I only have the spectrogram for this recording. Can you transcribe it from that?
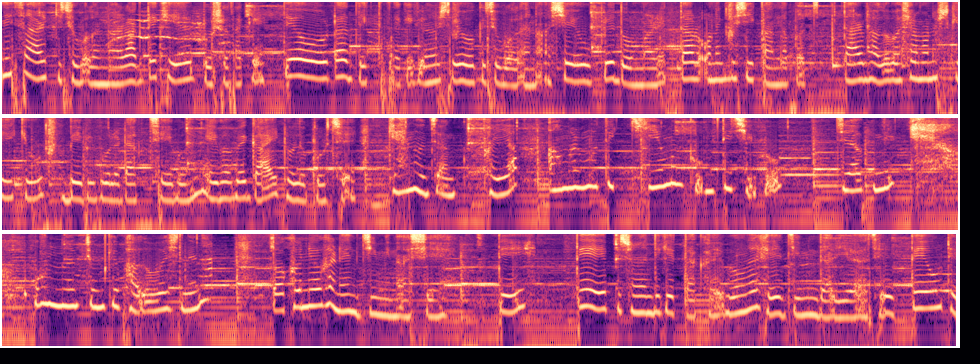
লিসা আর কিছু বলে না রাগ দেখিয়ে বসে থাকে। তেও ওটা দেখতে থাকে কিন্তু সেও কিছু বলে না। সে উপরে দৌড় মারে তার অনেক বেশি কান্না পাচ্ছে। তার ভালোবাসার মানুষকে কেউ বেবি বলে ডাকছে এবং এইভাবে গায়ে ঢলে পড়ছে। কেন জান ভাইয়া আমার মধ্যে কেমন কমতি ছিল? যে আপনি অন্য একজনকে ভালোবাসলেন, তখনই ওখানে জিমিন আসে। তে তে পিছনের দিকে তাকায় এবং জিমিন দাঁড়িয়ে আছে। তে উঠে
